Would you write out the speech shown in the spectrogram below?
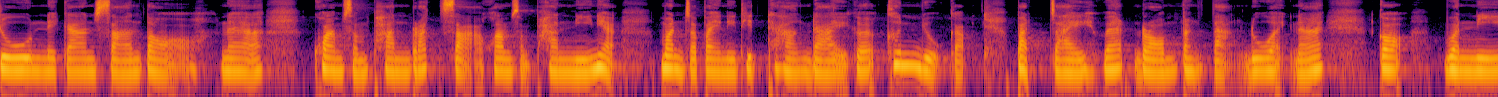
จูนในการสารต่อนะคะความสัมพันธ์รักษาความสัมพันธ์นี้เนี่ยมันจะไปในทิศทางใดก็ขึ้นอยู่กับปัจจัยแวดล้อมต่างๆด้วยนะก็วันนี้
